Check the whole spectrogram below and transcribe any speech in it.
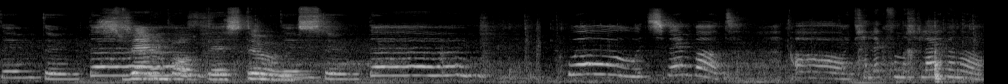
Zwembad des doods. Wow, het zwembad. Oh, ik ga lekker van de glijbaan af.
